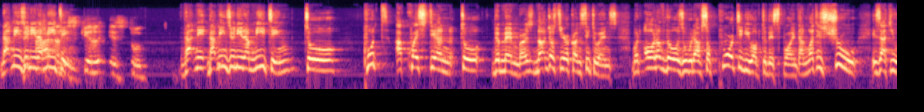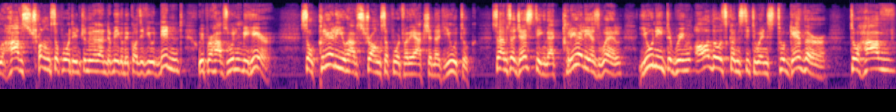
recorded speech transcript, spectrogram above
That means you need a meeting. the skill is to that, that means you need a meeting to put a question to the members, not just your constituents, but all of those who would have supported you up to this point. And what is true is that you have strong support in Trinidad and Tobago because if you didn't, we perhaps wouldn't be here. So clearly you have strong support for the action that you took. So I'm suggesting that clearly as well, you need to bring all those constituents together to have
